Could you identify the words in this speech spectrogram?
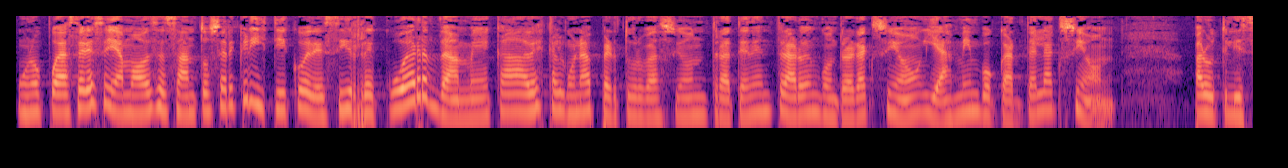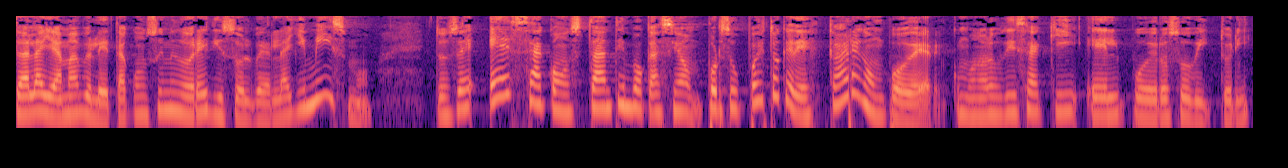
uno puede hacer ese llamado a ese santo ser crístico y decir, recuérdame cada vez que alguna perturbación trate de entrar o encontrar acción y hazme invocarte a la acción para utilizar la llama violeta consumidora y disolverla allí mismo. Entonces, esa constante invocación, por supuesto que descarga un poder, como nos lo dice aquí el poderoso Victory.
